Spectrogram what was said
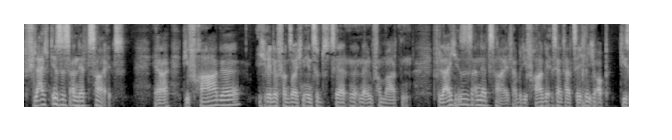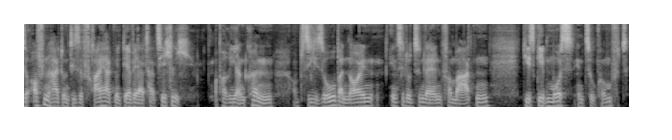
Vielleicht ist es an der Zeit. Ja, die Frage, ich rede von solchen institutionellen Formaten. Vielleicht ist es an der Zeit, aber die Frage ist ja tatsächlich, ob diese Offenheit und diese Freiheit, mit der wir ja tatsächlich operieren können, ob sie so bei neuen institutionellen Formaten, die es geben muss in Zukunft,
